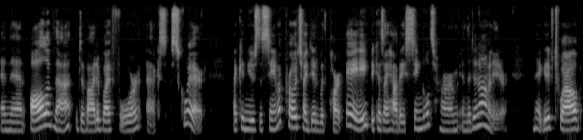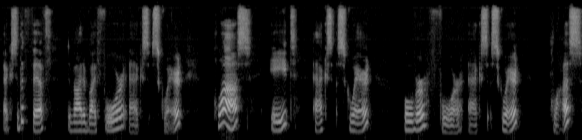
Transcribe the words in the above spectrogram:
and then all of that divided by 4x squared. I can use the same approach I did with part A because I have a single term in the denominator. Negative 12x to the fifth divided by 4x squared plus 8x squared over 4x squared plus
